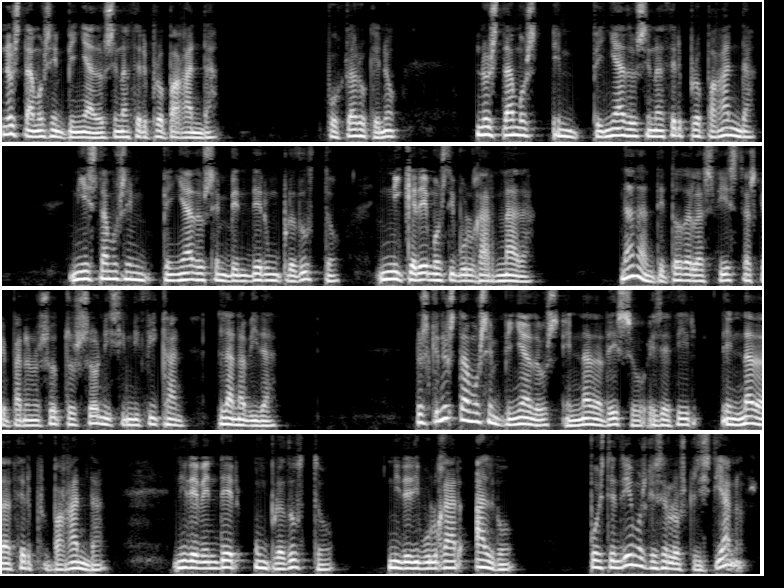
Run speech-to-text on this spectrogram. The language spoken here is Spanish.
No estamos empeñados en hacer propaganda. Pues claro que no. No estamos empeñados en hacer propaganda, ni estamos empeñados en vender un producto, ni queremos divulgar nada. Nada ante todas las fiestas que para nosotros son y significan la Navidad. Los que no estamos empeñados en nada de eso, es decir, en nada de hacer propaganda, ni de vender un producto, ni de divulgar algo, pues tendríamos que ser los cristianos.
